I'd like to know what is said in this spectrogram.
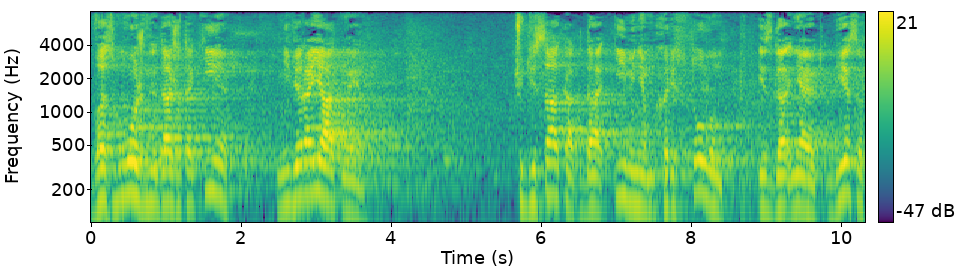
возможны даже такие невероятные чудеса, когда именем Христовым изгоняют бесов,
